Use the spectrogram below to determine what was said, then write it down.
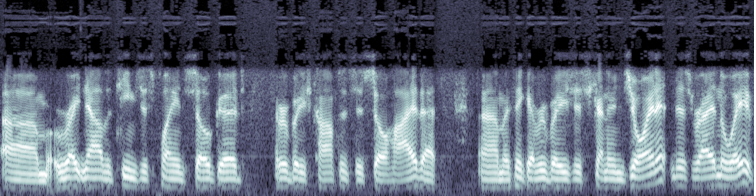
um, right now, the team's just playing so good. Everybody's confidence is so high that um, I think everybody's just kind of enjoying it and just riding the wave.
